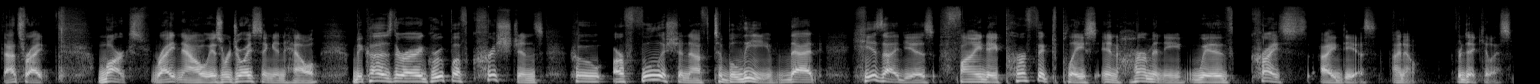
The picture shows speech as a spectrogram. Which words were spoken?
That's right. Marx, right now, is rejoicing in hell because there are a group of Christians who are foolish enough to believe that his ideas find a perfect place in harmony with Christ's ideas. I know. Ridiculous.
